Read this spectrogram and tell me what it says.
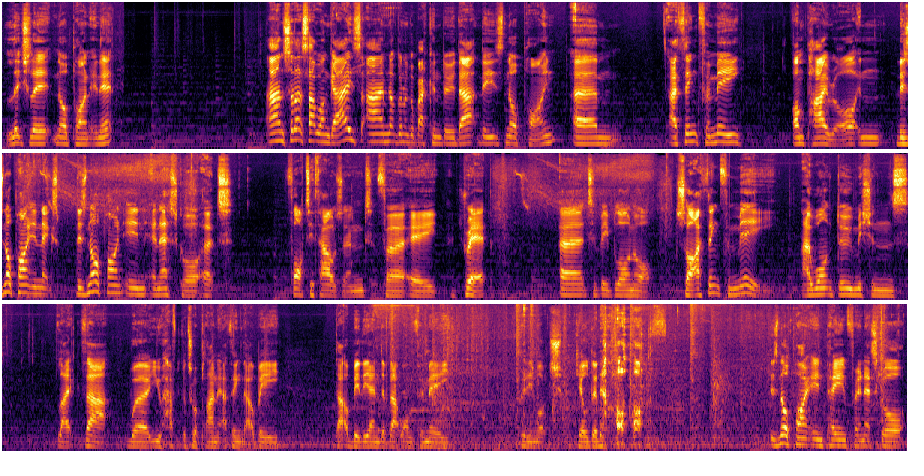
Literally no point in it. And so that's that one, guys. I'm not going to go back and do that. There's no point. Um, I think for me, on Pyro, there's no point in ex- there's no point in an escort at forty thousand for a trip uh, to be blown up. So I think for me, I won't do missions like that where you have to go to a planet. I think that'll be that'll be the end of that one for me. Pretty much killed it off. There's no point in paying for an escort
